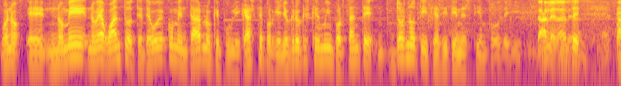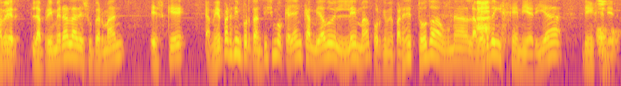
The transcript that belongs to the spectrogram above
Bueno, eh, no, me, no me aguanto, te tengo que comentar lo que publicaste porque yo creo que es que es muy importante. Dos noticias si tienes tiempo. De, dale, dale. a ver, la primera, la de Superman, es que a mí me parece importantísimo que hayan cambiado el lema porque me parece toda una labor ah. de ingeniería. De ingeniería.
